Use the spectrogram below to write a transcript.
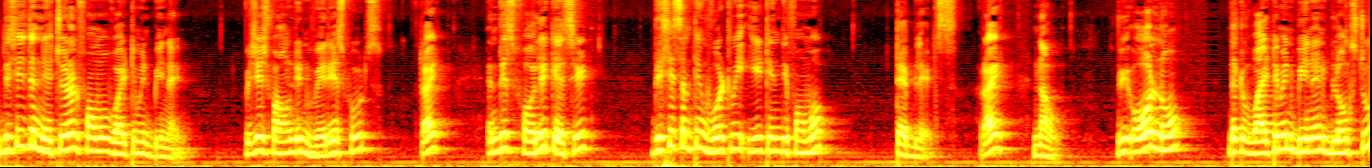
this is the natural form of vitamin B9 which is found in various foods right and this folic acid this is something what we eat in the form of tablets right now we all know that vitamin b9 belongs to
